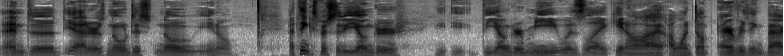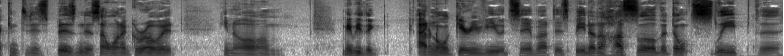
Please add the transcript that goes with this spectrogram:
And uh, yeah, there's no just no, you know, I think especially the younger the younger me was like, you know, I, I want to dump everything back into this business. I want to grow it. You know, um, maybe the I don't know what Gary Vee would say about this, but you know, the hustle, the don't sleep, the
